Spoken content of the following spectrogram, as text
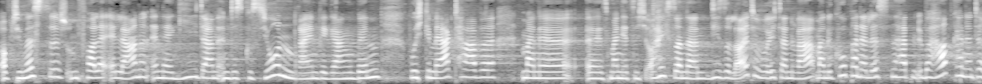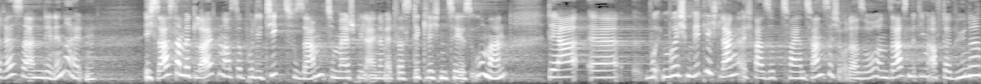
optimistisch und voller Elan und Energie dann in Diskussionen reingegangen bin, wo ich gemerkt habe, meine, äh, ich meine jetzt nicht euch, sondern diese Leute, wo ich dann war, meine Co-Panelisten hatten überhaupt kein Interesse an den Inhalten. Ich saß da mit Leuten aus der Politik zusammen, zum Beispiel einem etwas dicklichen CSU-Mann, der, äh, wo, wo ich wirklich lang, ich war so 22 oder so und saß mit ihm auf der Bühne.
